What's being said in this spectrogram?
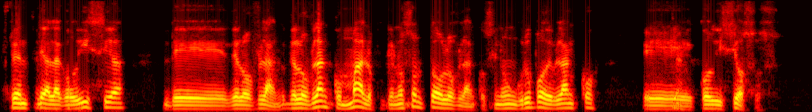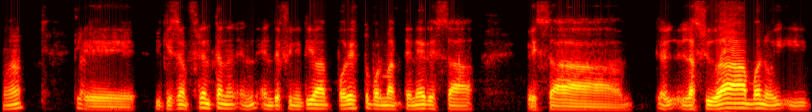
frente a la codicia de, los blancos, de los blancos malos, porque no son todos los blancos, sino un grupo de blancos eh, codiciosos, y que se enfrentan en, definitiva por esto, por mantener esa, esa la ciudad, bueno, y,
